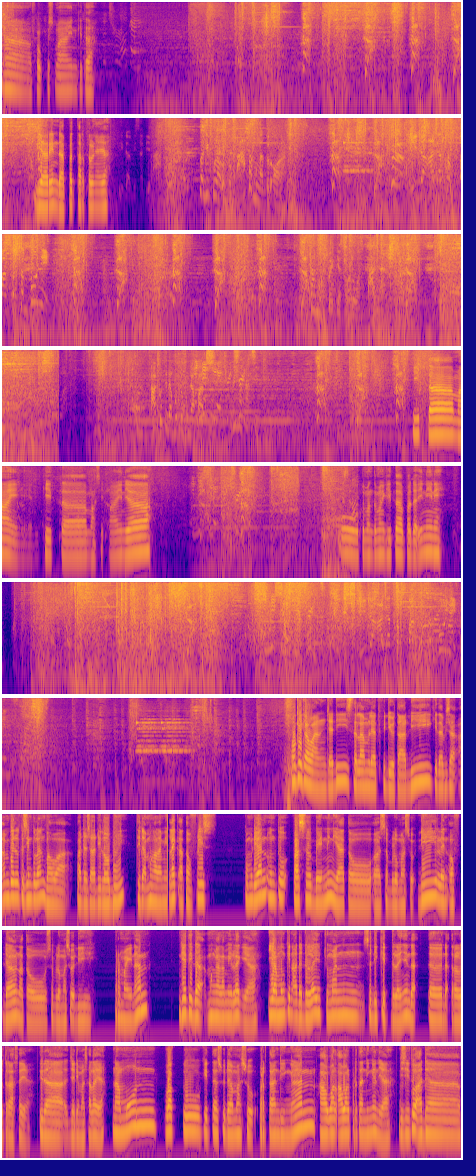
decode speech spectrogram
Nah, fokus main kita. Biarin dapet turtle-nya ya. Tidak bisa diatur. Lagi pula untuk apa mengatur orang? Tidak ada tempat bersembunyi. Kamu sebaiknya selalu waspada. Aku tidak butuh pendapat. Terima kasih. Kita main kita masih main ya. Oh teman-teman kita pada ini nih. Oke kawan, jadi setelah melihat video tadi, kita bisa ambil kesimpulan bahwa pada saat di lobby, tidak mengalami lag atau freeze. Kemudian untuk fase banning ya atau uh, sebelum masuk di lane of down atau sebelum masuk di permainan, dia tidak mengalami lag ya. Ya mungkin ada delay, cuman sedikit delaynya tidak tidak terlalu terasa ya tidak jadi masalah ya namun waktu kita sudah masuk pertandingan awal-awal pertandingan ya di situ ada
